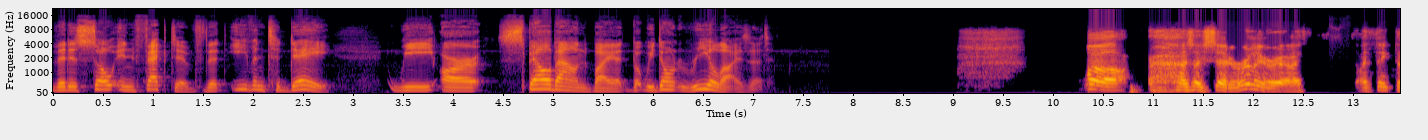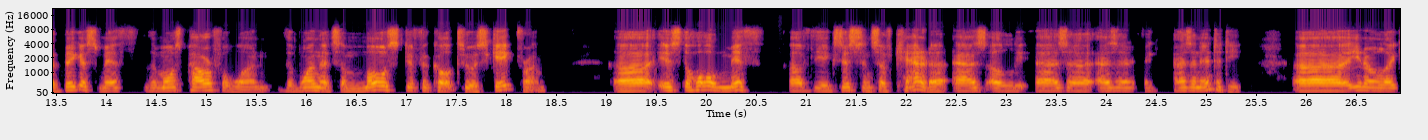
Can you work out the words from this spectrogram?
that is so infective that even today we are spellbound by it, but we don't realize it. Well, as I said earlier, I, I think the biggest myth, the most powerful one, the one that's the most difficult to escape from, uh, is the whole myth of the existence of Canada as a as a as a as an entity. Uh, you know, like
